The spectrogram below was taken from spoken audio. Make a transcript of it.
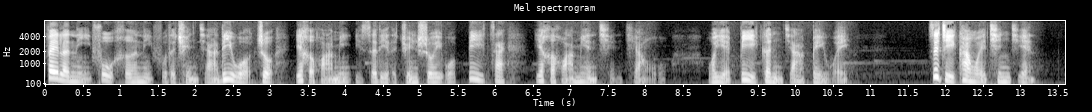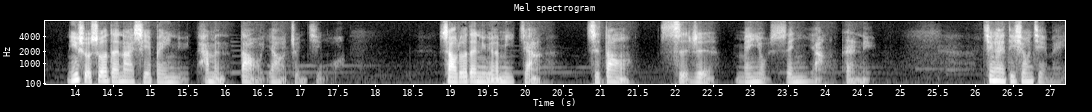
废了你父和你父的全家，立我做耶和华民以色列的君，所以我必在耶和华面前跳舞，我也必更加卑微，自己看为轻贱。你所说的那些卑女，他们倒要尊敬我。”扫罗的女儿米迦，直到死日没有生养儿女。亲爱弟兄姐妹，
